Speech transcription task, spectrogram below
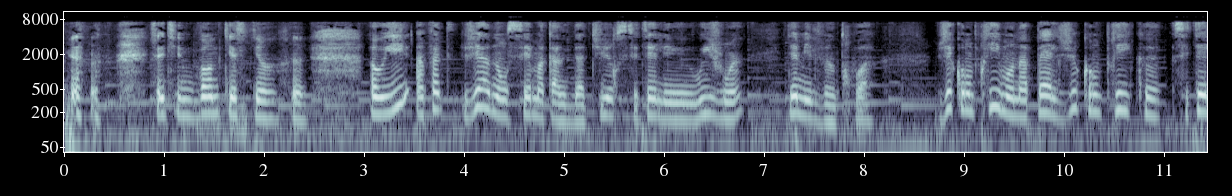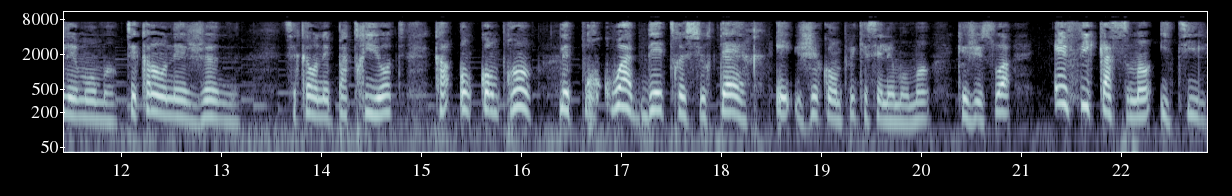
C'est une bonne question. Oui, en fait, j'ai annoncé ma candidature, c'était le 8 juin 2023. J'ai compris mon appel, j'ai compris que c'était le moment. C'est quand on est jeune, c'est quand on est patriote, quand on comprend le pourquoi d'être sur Terre. Et j'ai compris que c'est le moment que je sois efficacement utile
